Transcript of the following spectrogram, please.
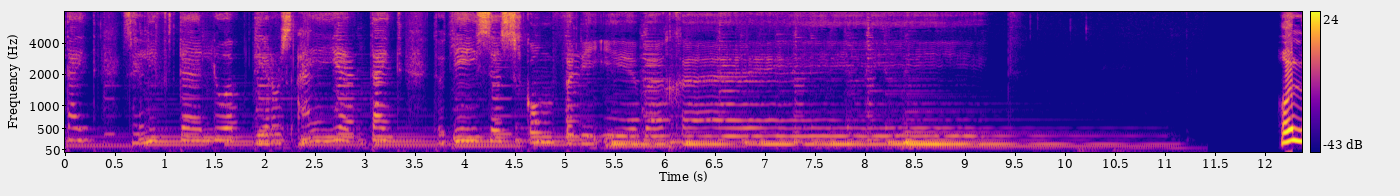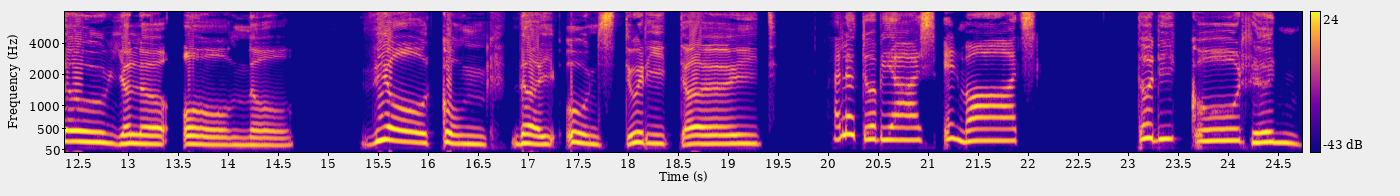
tyd. Sy liefde loop deur ons eie tyd tot Jesus kom vir die ewigheid. Hallo julle almal. Welkom by ons storie tyd. Hallo Tobias en Mats. Tannie Karen.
